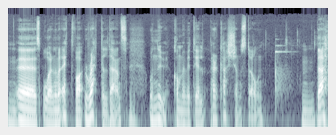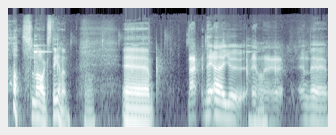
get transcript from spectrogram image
Mm. Eh, spår nummer ett var Rattle Dance. Och nu kommer vi till Percussion Stone. Mm. Där har slagstenen. Eh, nej, det är ju en, eh, en eh,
